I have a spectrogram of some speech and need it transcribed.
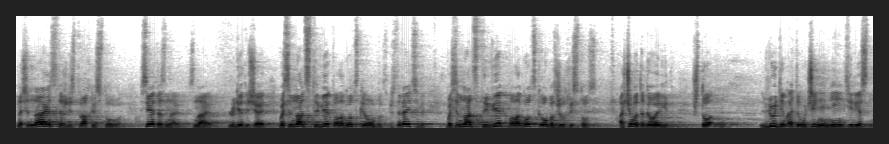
начинается с Рождества Христова. Все это знают, знают. Люди отвечают, 18 век Вологодская область. Представляете себе? 18 век Вологодская область жил Христос. О чем это говорит? Что людям это учение неинтересно.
